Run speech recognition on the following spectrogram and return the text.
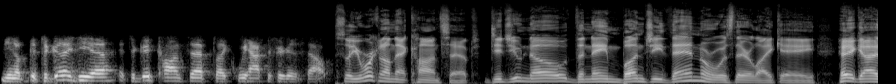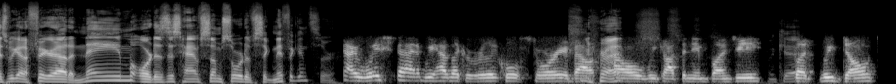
you know, it's a good idea, it's a good concept. Like we have to figure this out. So you're working on that concept. Did you know the name Bungii then, or was there like a, hey guys, we got to figure out a name, or does this have some sort of significance? Or I wish that we had like a really cool story about Right. how we got the name Bungii, Okay. but we don't.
